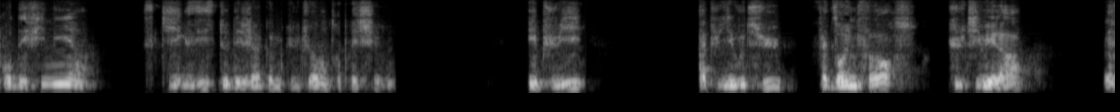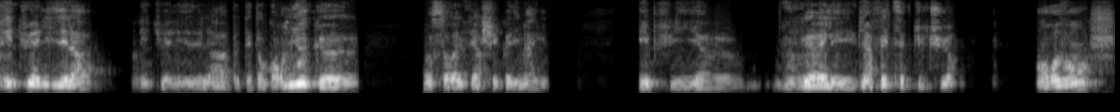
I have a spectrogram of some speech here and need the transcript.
pour définir ce qui existe déjà comme culture d'entreprise chez vous. Et puis, appuyez-vous dessus, faites-en une force, cultivez-la, ritualisez-la, ritualisez-la peut-être encore mieux que on saurait le faire chez Codimag. Et puis, euh, vous verrez les bienfaits de cette culture. En revanche,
